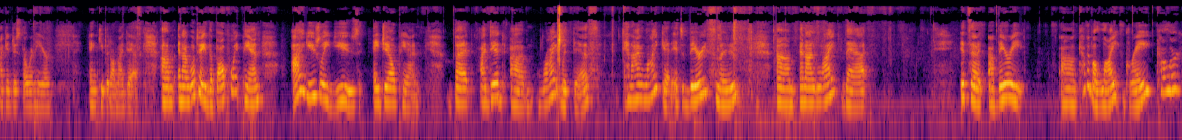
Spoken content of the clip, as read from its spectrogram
I can just throw in here and keep it on my desk. Um, and I will tell you, the ballpoint pen, I usually use a gel pen, but I did um, write with this, and I like it. It's very smooth, um, and I like that it's a, a very uh, kind of a light gray color.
